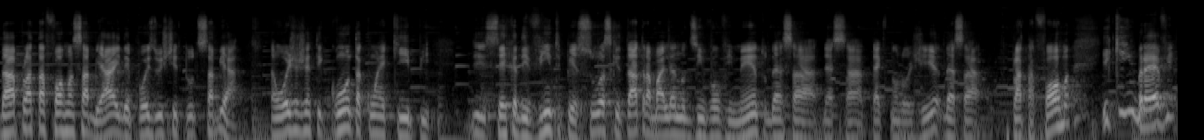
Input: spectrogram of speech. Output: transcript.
da plataforma Sabiá e depois do Instituto Sabiá. Então hoje a gente conta com uma equipe de cerca de 20 pessoas que está trabalhando no desenvolvimento dessa, dessa tecnologia, dessa plataforma, e que em breve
